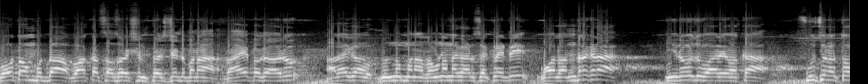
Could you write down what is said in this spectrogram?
Gautam Buddha walkers association president మన రాయప్ప గారు అలాగే బృందం మన రమణన్న గారు సెక్రటరీ వాళ్ళందరూ కూడా ఈరోజు వారి యొక్క సూచనతో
